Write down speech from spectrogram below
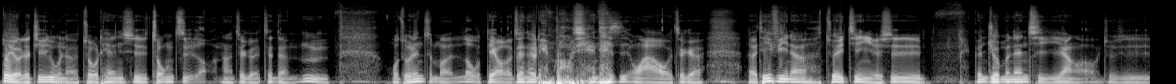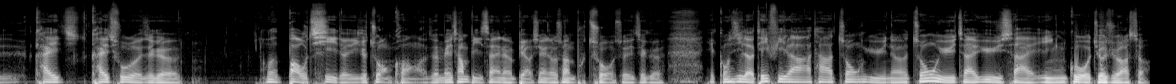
队友的记录呢？昨天是终止了。那这个真的，嗯，我昨天怎么漏掉了？真的有点抱歉。但是，哇哦，这个 Latifi 呢，最近也是跟 Giovinazzi 一样哦，就是开开出了这个或爆气的一个状况啊。这每场比赛呢，表现都算不错，所以这个也恭喜 Latifi 啦，他终于呢，终于在预赛赢过 George Russell。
